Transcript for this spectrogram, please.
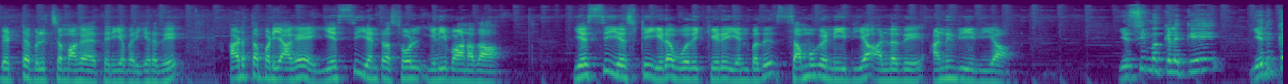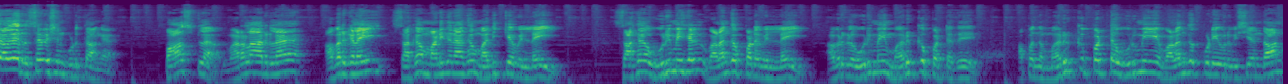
வெட்ட வெளிச்சமாக தெரிய வருகிறது. அடுத்தபடியாக எஸ்சி என்ற சொல் இழிவானதா? எஸ்சி எஸ்டி இடஒதுக்கீடு என்பது சமூக நீதியா அல்லது அநீதியா? எஸ்சி மக்களுக்கு எதுக்காக ரிசர்வேஷன் கொடுத்தாங்க? பாஸ்ட்ல வரலாறுல அவர்களை சக மனிதனாக மதிக்கவில்லை. சக உரிமைகள் வழங்கப்படவில்லை. அவர்கள் உரிமை மறுக்கப்பட்டது. அப்ப அந்த மறுக்கப்பட்ட உரிமையை வழங்கக்கூடிய ஒரு விஷயம்தான்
